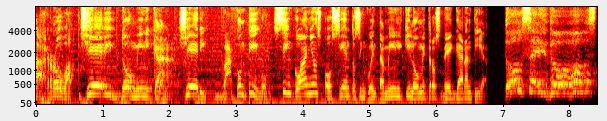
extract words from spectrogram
Arroba Cherry Dominicana. Cherry va contigo. 5 años o 150 mil kilómetros de garantía. 12 y 2.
